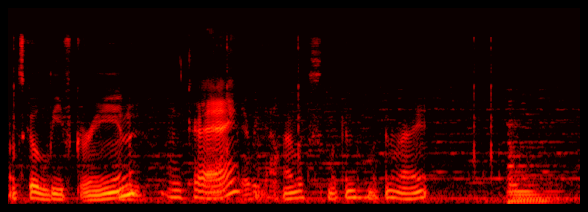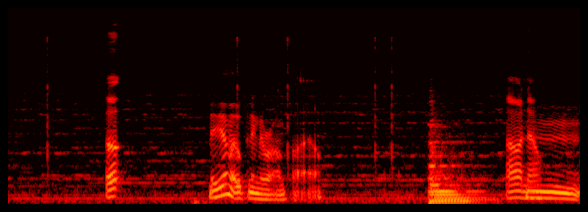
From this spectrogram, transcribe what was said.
Let's go leaf green. Okay. There we go. That looks looking looking right. Oh. Maybe I'm opening the wrong file. Oh no. Hmm.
